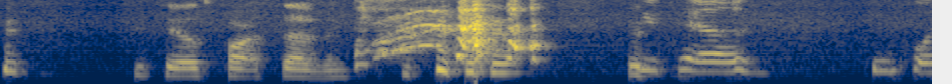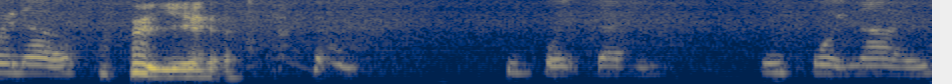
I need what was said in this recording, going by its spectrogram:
Two tails part seven. Two tails 2.0, yeah. 2.7, 3.9,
